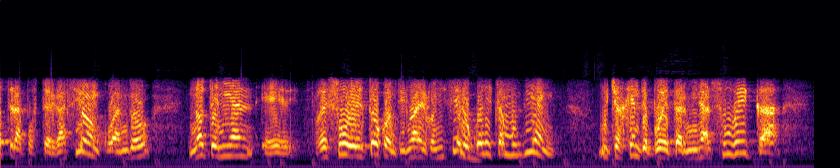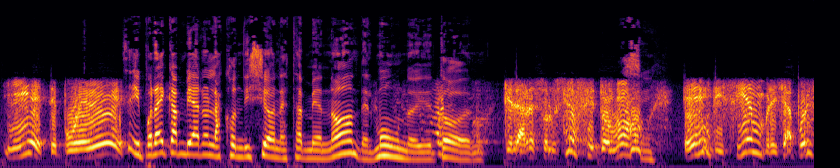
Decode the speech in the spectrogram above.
otra postergación cuando no tenían eh, resuelto continuar el CONICET, lo cual está muy bien. Mucha gente puede terminar su beca y este puede... Sí, por ahí cambiaron las condiciones también, ¿no? Del mundo y de todo. Que la resolución se tomó en diciembre, ya por eso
